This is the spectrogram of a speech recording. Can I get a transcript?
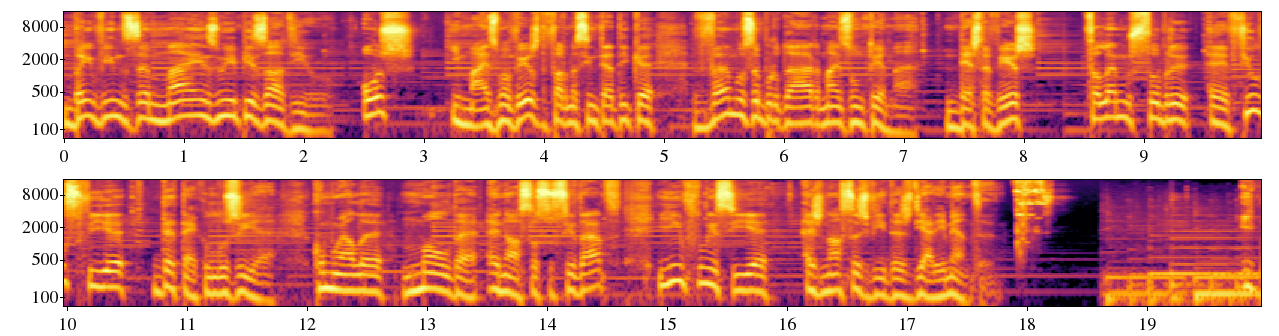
Bem-vindos a mais um episódio. Hoje, e mais uma vez de forma sintética, vamos abordar mais um tema. Desta vez, falamos sobre a filosofia da tecnologia, como ela molda a nossa sociedade e influencia as nossas vidas diariamente.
